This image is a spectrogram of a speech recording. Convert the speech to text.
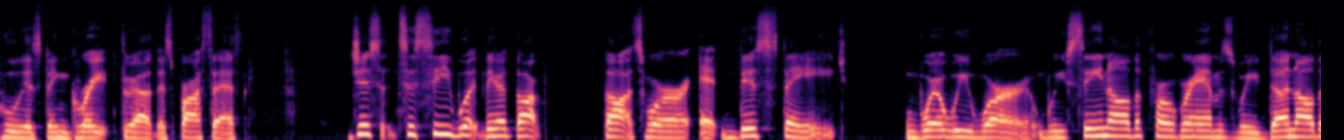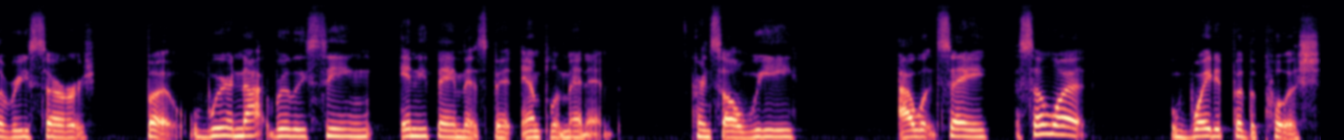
who has been great throughout this process, just to see what their thought, thoughts were at this stage. where we were. We've seen all the programs, we've done all the research, but we're not really seeing anything that's been implemented. And so we, I would say, somewhat waited for the push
